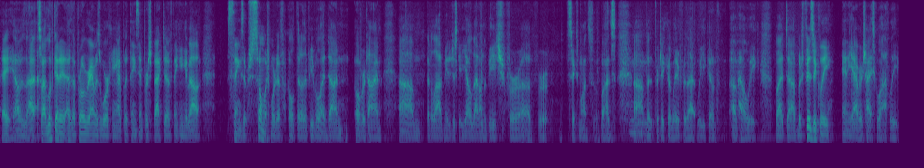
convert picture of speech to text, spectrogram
hey, I was I, so I looked at it as the program is working. I put things in perspective, thinking about things that were so much more difficult that other people had done over time um, that allowed me to just get yelled at on the beach for uh, for six months of BUD/S, uh, but particularly for that week of, of Hell Week. But uh, but physically, any average high school athlete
